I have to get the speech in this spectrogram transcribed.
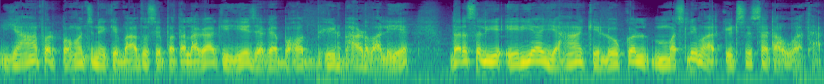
यहाँ पर पहुँचने के बाद उसे पता लगा कि ये जगह बहुत भीड़ भाड़ वाली है। दरअसल ये एरिया यहाँ के लोकल मछली मार्केट से सटा हुआ था।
